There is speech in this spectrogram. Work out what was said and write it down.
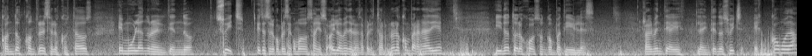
con dos controles a los costados emulando una Nintendo Switch. Esto se lo compré hace como dos años. Hoy los venden en la Apple Store. No los compra nadie y no todos los juegos son compatibles. Realmente la Nintendo Switch es cómoda,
